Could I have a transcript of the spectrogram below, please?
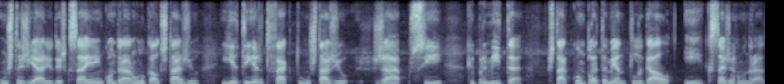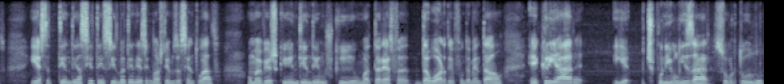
um estagiário, desde que saia, a encontrar um local de estágio e a ter, de facto, um estágio já por si que permita estar completamente legal e que seja remunerado. E essa tendência tem sido uma tendência que nós temos acentuado, uma vez que entendemos que uma tarefa da ordem fundamental é criar e disponibilizar, sobretudo,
